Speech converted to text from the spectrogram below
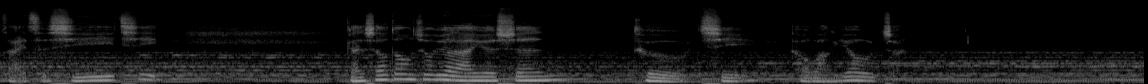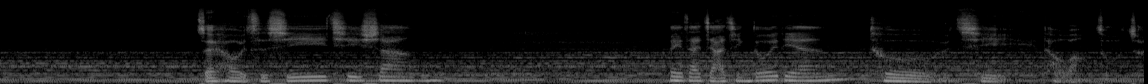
再一次吸气，感受动作越来越深。吐气，头往右转。最后一次吸气上，背再夹紧多一点。吐气，头往左转。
